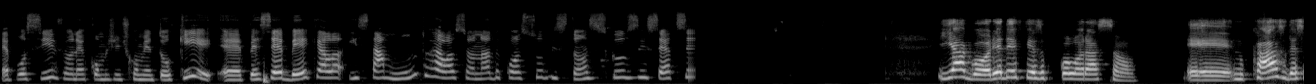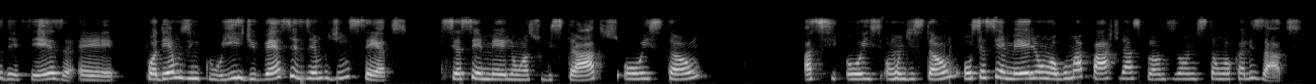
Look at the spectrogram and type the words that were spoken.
é possível, né, como a gente comentou aqui, é, perceber que ela está muito relacionada com as substâncias que os insetos. E agora, e a defesa por coloração? É, no caso dessa defesa, é, podemos incluir diversos exemplos de insetos que se assemelham a substratos ou estão ou onde estão ou se assemelham a alguma parte das plantas onde estão localizados.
